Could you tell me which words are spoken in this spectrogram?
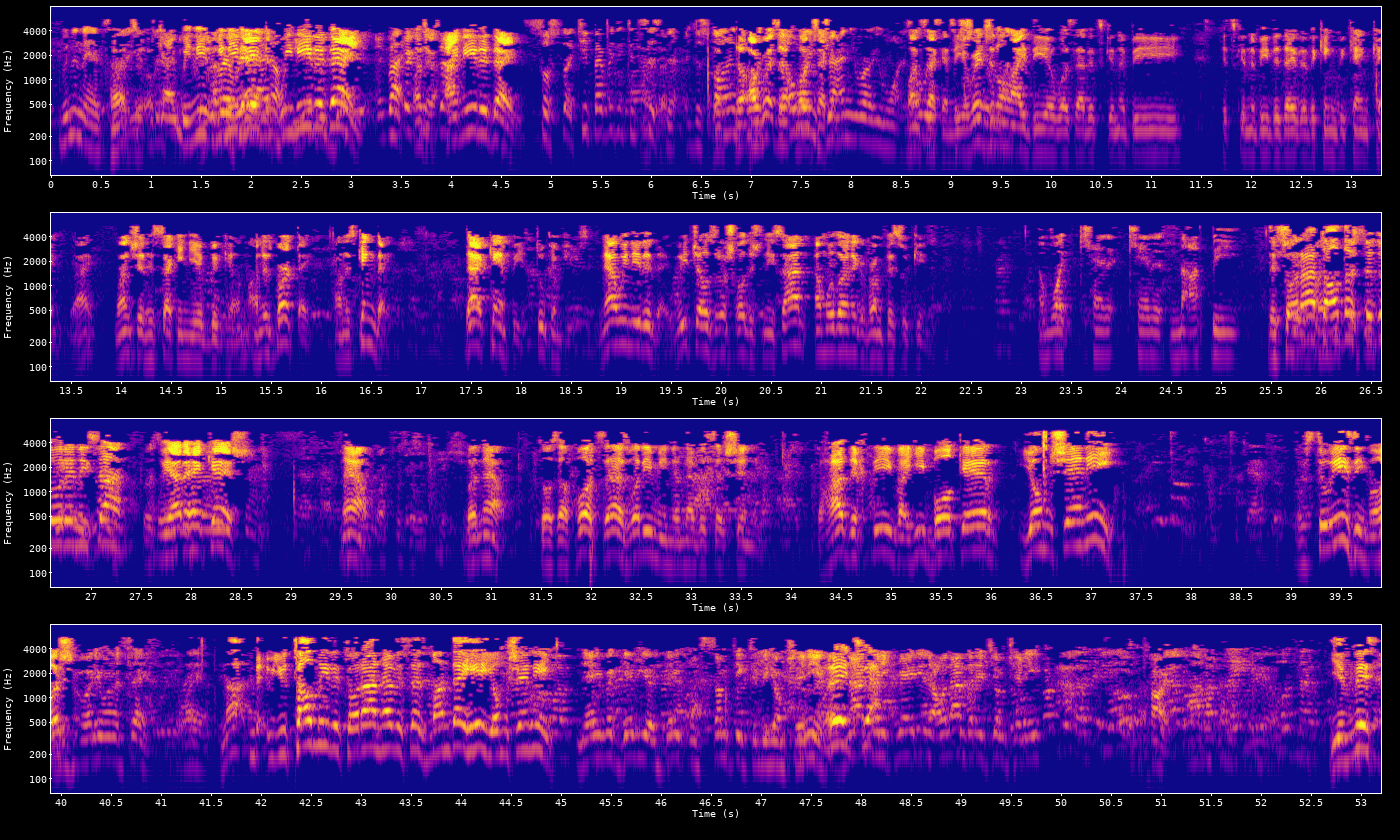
We didn't answer That's that. okay. We need we need yeah, I a, know. we need a day. Right. One second. I need a day. So st- keep everything consistent. The starting the- point is the- one always second. January one. It's One. The original idea was that it's going to be it's going to be the day that the king became king, right? When should his second year begin? On his birthday, on his king day. That can't be. It's too confusing. Now we need a day. We chose Rosh Chodesh Nisan, and we're learning it from Pesukim. And what can it can it not be? The Torah told us to do it in Nisan. We had a Hekesh. Now, but now, Tosafot says, what do you mean it never says Sheni? V'hadichti v'hi boker yom Sheni. It was too easy, Mosh. What do you want to say? Not, you told me the Torah never says Monday. Here, Yom Sheni. Never give you a date on something to be Yom Sheni. But Not when he created the Olam that it's Yom Sheni. It's hard. You missed.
